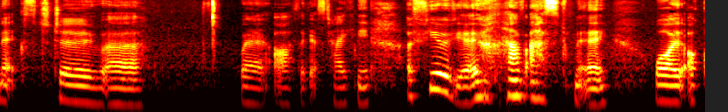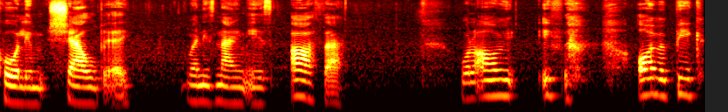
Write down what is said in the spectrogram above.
next to uh, where Arthur gets taken in. A few of you have asked me why I call him Shelby when his name is Arthur. Well, I'm, if, I'm a big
